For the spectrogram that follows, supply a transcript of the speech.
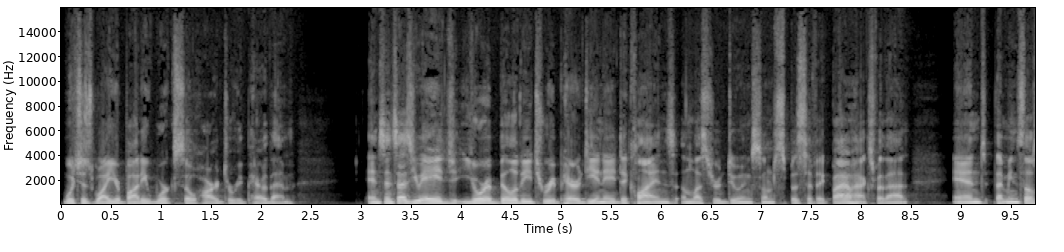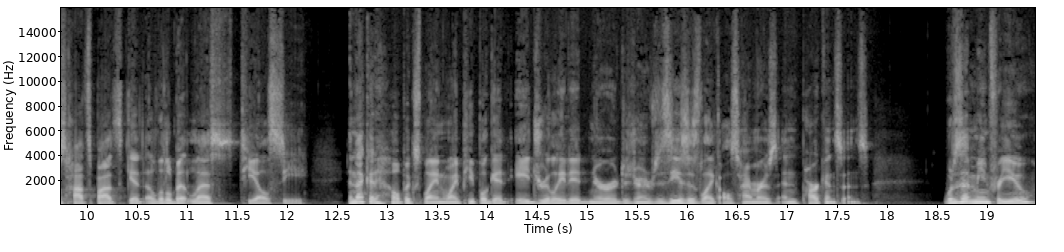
which is why your body works so hard to repair them. And since as you age, your ability to repair DNA declines unless you're doing some specific biohacks for that. And that means those hotspots get a little bit less TLC. And that can help explain why people get age related neurodegenerative diseases like Alzheimer's and Parkinson's. What does that mean for you?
